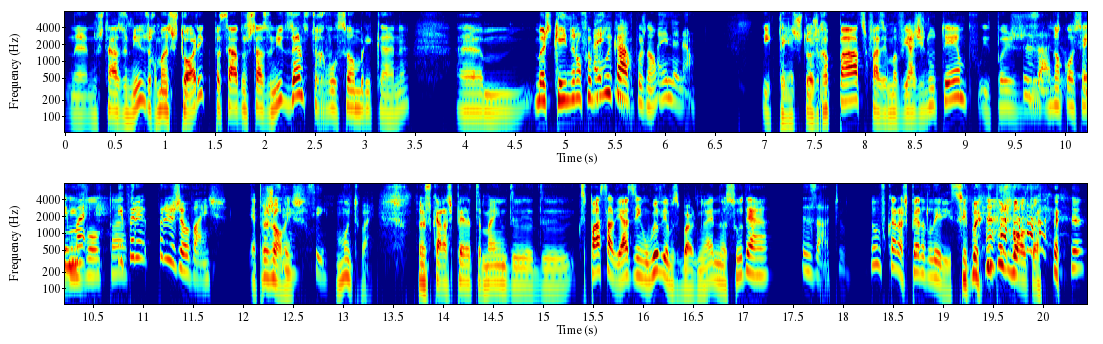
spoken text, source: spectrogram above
na- nos Estados Unidos, um romance histórico, passado nos Estados Unidos, antes da Revolução Americana, ahm, mas que ainda não foi publicado, pois não? Ainda não. E que tem estes dois rapazes que fazem uma viagem no tempo e depois Exato. não conseguem e, voltar. E para, para jovens. É para jovens. Sim, sim. Muito bem. Vamos ficar à espera também de, de- Que se passa, aliás, em Williamsburg, não é? Na terra. Exato. Eu vou ficar à espera de ler isso e depois volta.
